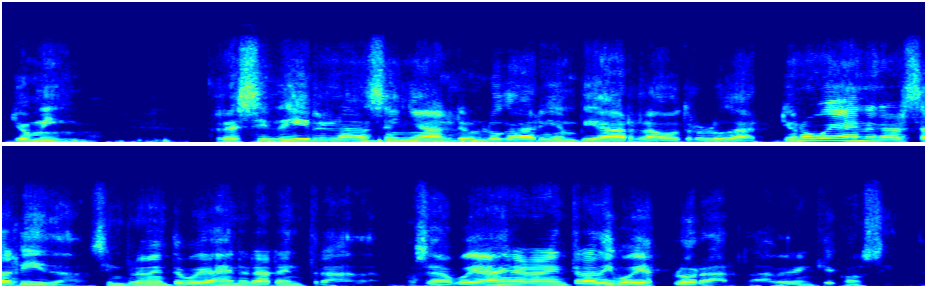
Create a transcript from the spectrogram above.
yo mismo recibir la señal de un lugar y enviarla a otro lugar. Yo no voy a generar salida, simplemente voy a generar entrada. O sea, voy a generar entrada y voy a explorarla, a ver en qué consiste.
